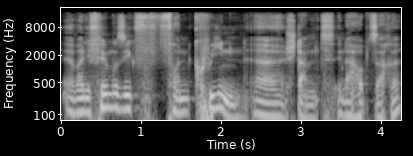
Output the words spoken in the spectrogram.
äh, weil die Filmmusik von Queen äh, stammt in der Hauptsache.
